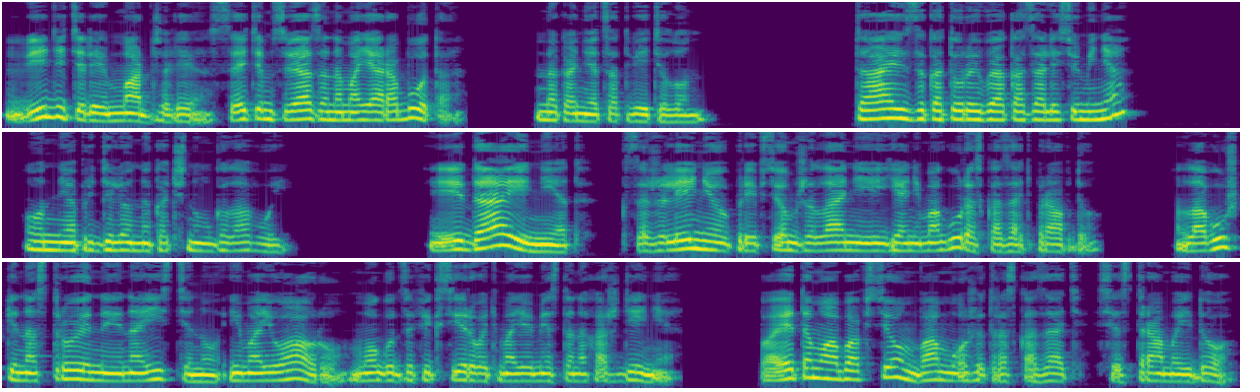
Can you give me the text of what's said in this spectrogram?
«Видите ли, Марджери, с этим связана моя работа», — наконец ответил он. «Та, из-за которой вы оказались у меня?» Он неопределенно качнул головой. «И да, и нет. К сожалению, при всем желании я не могу рассказать правду. Ловушки, настроенные на истину и мою ауру, могут зафиксировать мое местонахождение. Поэтому обо всем вам может рассказать сестра Мэйдо.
